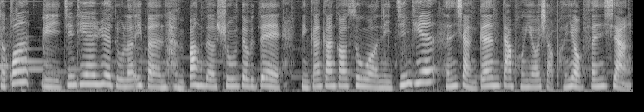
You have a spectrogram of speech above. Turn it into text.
小光，你今天阅读了一本很棒的书，对不对？你刚刚告诉我，你今天很想跟大朋友、小朋友分享。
